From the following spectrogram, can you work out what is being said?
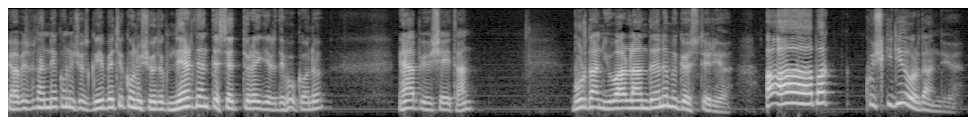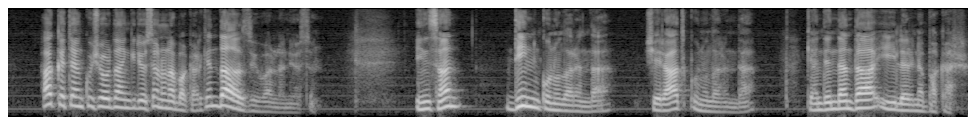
Ya biz buradan ne konuşuyoruz? Gıybeti konuşuyorduk. Nereden tesettüre girdi bu konu? Ne yapıyor şeytan? Buradan yuvarlandığını mı gösteriyor? Aa bak kuş gidiyor oradan diyor. Hakikaten kuş oradan gidiyor. Sen ona bakarken daha hızlı yuvarlanıyorsun. İnsan din konularında, şeriat konularında kendinden daha iyilerine bakar.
